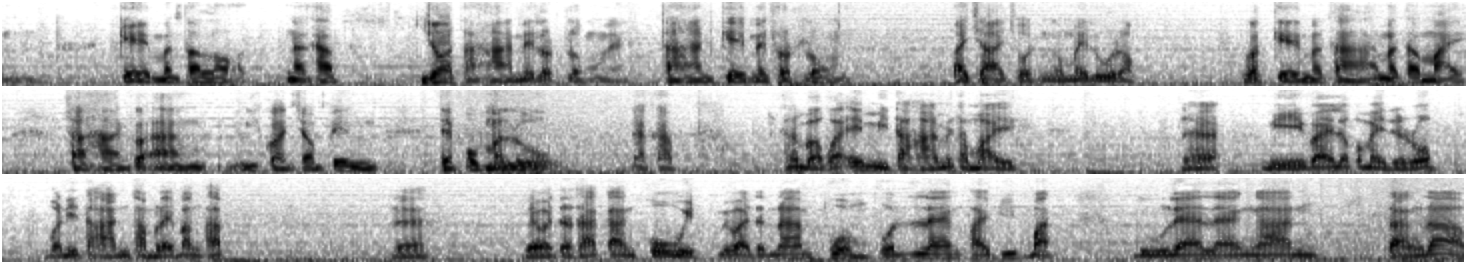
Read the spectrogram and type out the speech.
ณฑ์เกณฑ์มันตลอดนะครับ ยอดทหารไม่ลดลงเลย ทหารเกณฑ์ไม่ลดลง ประชาชนก็ไม่รู้หรอก ว่าเกณฑ์มาทหารมาทำไมทหารก็อ้างมีความจำเป็น แต่ผมมารู้นะครับ ท่านบอกว่าเอ๊ะมีทหารไม่ทำไมนะฮะมีไว้แล้วก็ไม่ได้รบ วันนี้ทหารทำอะไรบ้างครับนะไม่ว่าจะสถานการณ์โควิด ไม่ว่าจะน้ำท่วมฝนแรงภัยพิบัติ ดูแลแรงงานต่างด้าว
